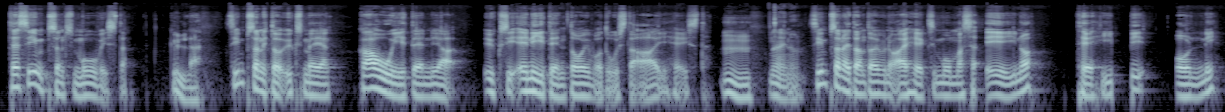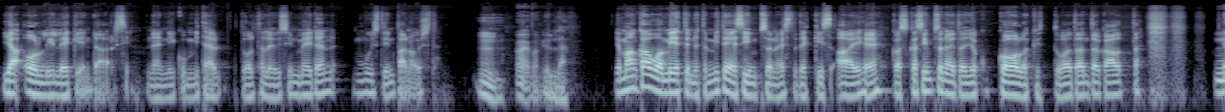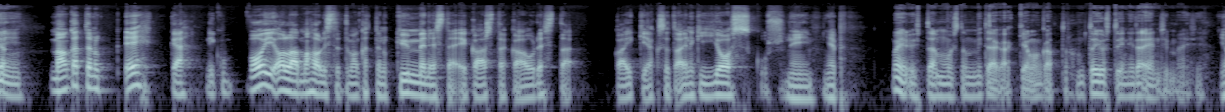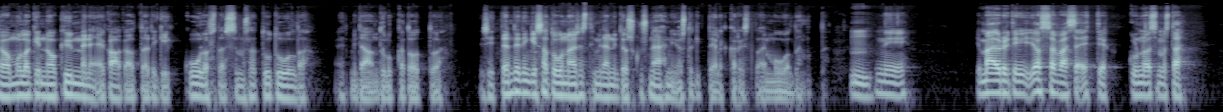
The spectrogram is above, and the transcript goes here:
The Simpsons movista. Kyllä, Simpsonit on yksi meidän kauiten ja yksi eniten toivotuista aiheista. mm, Näin on. Simpsoneita on toivonut aiheeksi muun muassa Eino, Te Hippi, Onni ja Olli Legendaarsin. Näin niin kuin mitä tuolta löysin meidän muistinpanoista. mm, Aivan. kyllä. Ja mä oon kauan miettinyt, että miten Simpsoneista tekisi aihe, koska Simpsoneita on joku 30 tuotantokautta. Ja Niin. Mä oon kattonut ehkä, niin kuin voi olla mahdollista, että mä oon kattonut kymmenestä ekasta kaudesta kaikki jaksot ainakin joskus. Niin, jep. Mä en yhtään muista, mitä kaikkea mä oon kattonut, mutta justiin niitä ensimmäisiä. Joo, mullakin nuo kymmenen ekaa kautta jotenkin kuulostaisi semmoista tutulta, että mitä on tullut katsottua. Ja sitten tietenkin satunnaisesti, mitä nyt joskus nähnyt jostakin telkkarista tai muualta. Mutta Mm. Niin. Ja mä yritin jossain vaiheessa etsiä, kun on semmoista,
